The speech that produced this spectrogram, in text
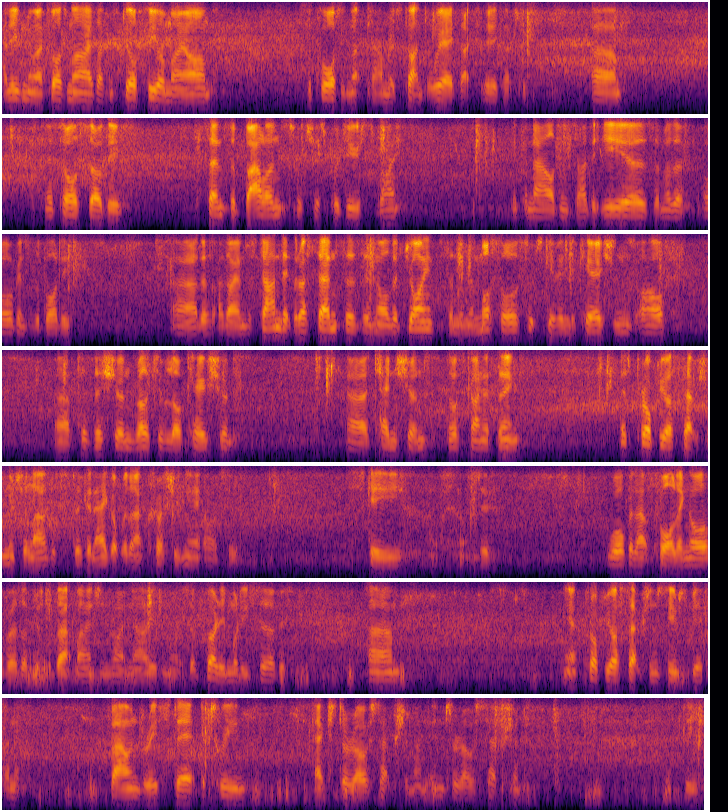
and even when I close my eyes, I can still feel my arm supporting that camera. It's starting to actually. actually. Um, it's also the sense of balance, which is produced by the canals inside the ears and other organs of the body. Uh, as I understand it, there are sensors in all the joints and in the muscles which give indications of uh, position, relative location, uh, tension, those kind of things. There's proprioception which allows us to pick an egg up without crushing it or to ski or to walk without falling over as I'm just about managing right now even though it's a very muddy surface. Um, yeah, proprioception seems to be a kind of boundary state between exteroception and interoception. The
